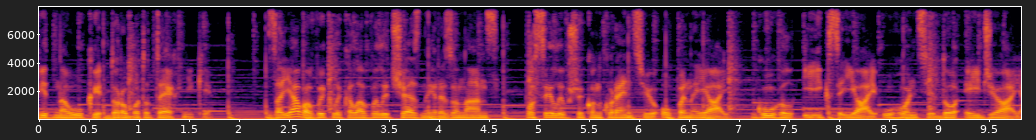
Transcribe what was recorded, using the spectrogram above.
від науки до робототехніки. Заява викликала величезний резонанс, посиливши конкуренцію OpenAI, Google і XAI у гонці до AGI.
